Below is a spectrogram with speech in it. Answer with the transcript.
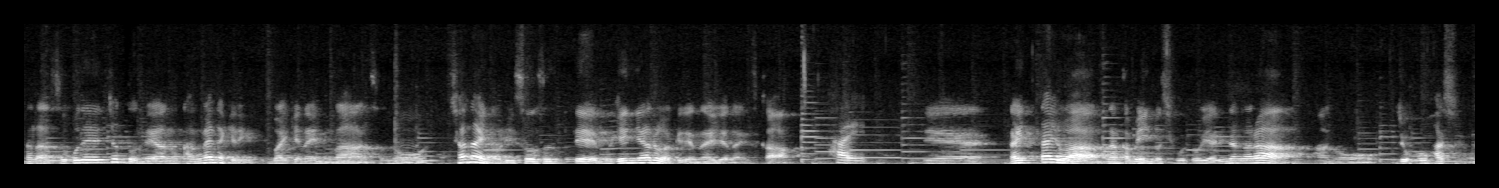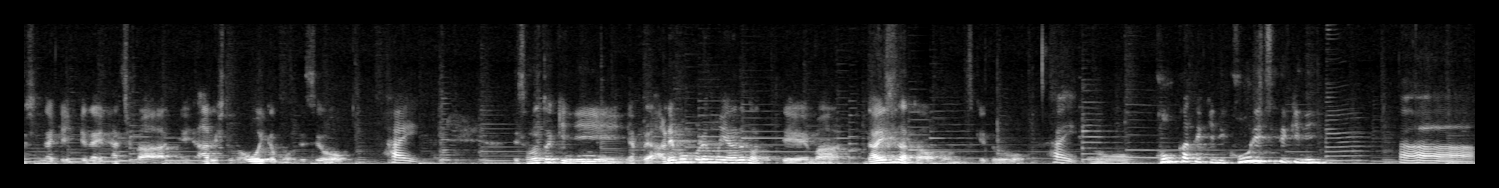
ただそこでちょっとねあの考えなければいけないのがその、うん社内のリソースって無限にあるわけじゃないじゃないですか。はい。で大体はなんかメインの仕事をやりながらあの情報発信をしなきゃいけない立場にある人が多いと思うんですよ。はい。でその時にやっぱりあれもこれもやるのってまあ大事だとは思うんですけどはい。その効果的に効率的にあ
